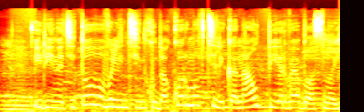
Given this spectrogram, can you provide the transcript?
Ирина Титова, Валентин Худокормов, телеканал «Первый областной».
